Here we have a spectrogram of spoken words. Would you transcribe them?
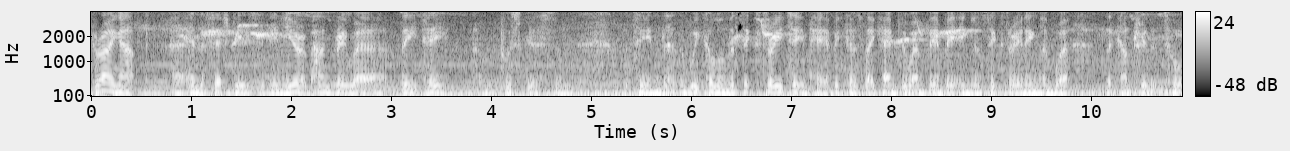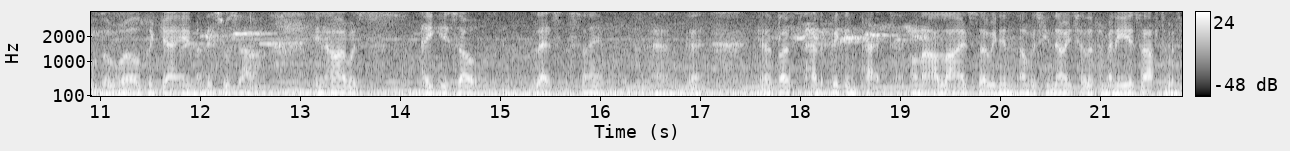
Growing up uh, in the 50s in Europe, Hungary were the team, and Puskas and the team that we call them the 6-3 team here because they came to Wembley and beat England. 6-3 and England were the country that taught the world the game and this was our you know I was eight years old. Les the same. And uh, you know both had a big impact on our lives though we didn't obviously know each other for many years afterwards.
